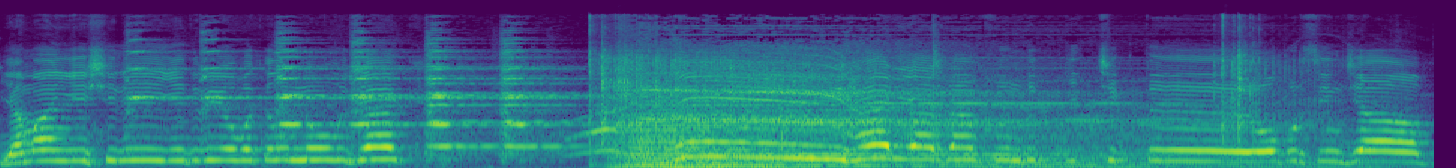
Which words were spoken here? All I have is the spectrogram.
Yaman yeşili yediriyor bakalım ne olacak. Hey, her yerden fındık çıktı. Obur sincap.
